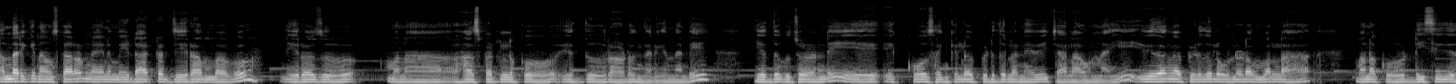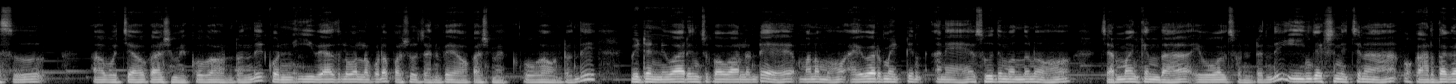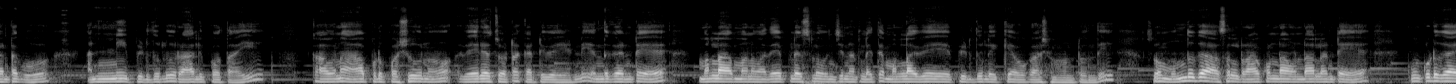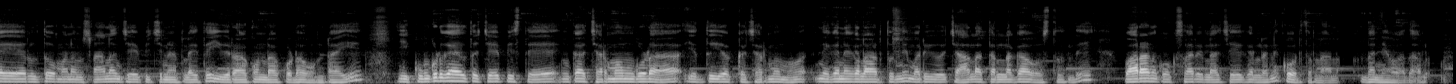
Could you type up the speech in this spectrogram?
అందరికీ నమస్కారం. నేను మీ డాక్టర్ జీరామ్ బాబు. ఈరోజు మన హాస్పిటల్కు ఎద్దు రావడం జరిగిందండి. ఎద్దుకు చూడండి ఎక్కువ సంఖ్యలో పిడుదలు అనేవి చాలా ఉన్నాయి. ఈ విధంగా పిడుదలు ఉండడం వల్ల మనకు డిసీజెస్ వచ్చే అవకాశం ఎక్కువగా ఉంటుంది. కొన్ని ఈ వ్యాధుల వల్ల కూడా పశువు చనిపోయే అవకాశం ఎక్కువగా ఉంటుంది. వీటిని నివారించుకోవాలంటే మనము ఐవర్మెక్టిన్ అనే సూది మందును చర్మం కింద ఇవ్వవలసి ఉంటుంది. ఈ ఇంజెక్షన్ ఇచ్చిన ఒక అర్ధ గంటకు అన్ని పిడుదలు రాలిపోతాయి. కావున అప్పుడు పశువును వేరే చోట కట్టివేయండి. ఎందుకంటే మళ్ళా మనం అదే ప్లేస్లో ఉంచినట్లయితే మళ్ళీ అవే పిడుదలు ఎక్కే అవకాశం ఉంటుంది. సో ముందుగా అసలు రాకుండా ఉండాలంటే కుంకుడుగాయలతో మనం స్నానం చేపించినట్లయితే ఇవి రాకుండా కూడా ఉంటాయి. ఈ కుంకుడుగాయలతో చేపిస్తే ఇంకా చర్మం కూడా ఎద్దు యొక్క చర్మము నిగనిగలాడుతుంది మరియు చాలా తెల్లగా వస్తుంది. వారానికి ఒకసారి ఇలా చేయగలని కోరుతున్నాను. ధన్యవాదాలు.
